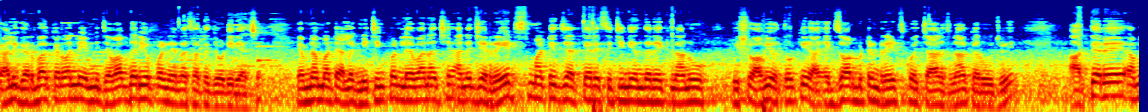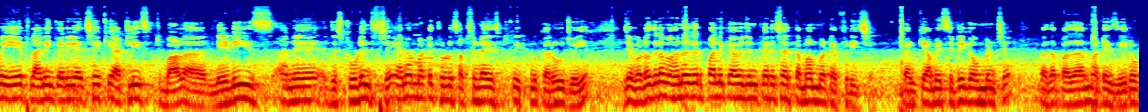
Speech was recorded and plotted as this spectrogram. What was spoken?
ખાલી ગરબા કરવાની એમની જવાબદારીઓ પણ એના સાથે જોડી રહ્યા છે. એમના માટે અલગ મિટિંગ પણ લેવાના છે અને જે રેટ્સ માટે જે અત્યારે સિટીની અંદર એક નાનું ઇસ્યુ આવ્યો હતો કે એક્ઝોર્બિટન્ટ રેટ્સ કોઈ ચાર્જ ના કરવું જોઈએ. અત્યારે અમે એ પ્લાનિંગ કરી રહ્યા છીએ કે એટલીસ્ટ બાળ લેડીઝ અને જે સ્ટુડન્ટ્સ છે, એના માટે થોડું સબસિડાઇઝ રીતનું કરવું જોઈએ. જે વડોદરા મહાનગરપાલિકા આયોજન કરે છે, તમામ માટે ફ્રી છે. કારણ કે અમે સિટી ગવર્મેન્ટ છે, બધા બધા માટે ઝીરો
